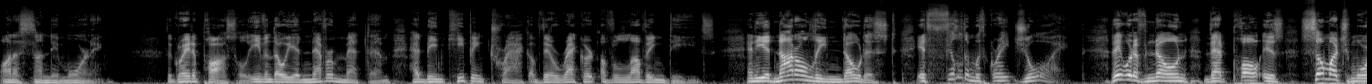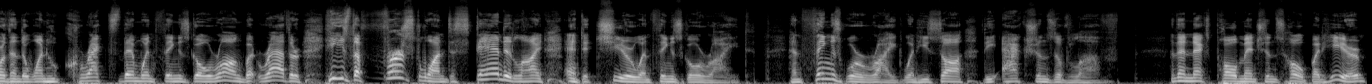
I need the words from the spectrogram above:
on a Sunday morning. The great apostle, even though he had never met them, had been keeping track of their record of loving deeds. And he had not only noticed, it filled him with great joy. They would have known that Paul is so much more than the one who corrects them when things go wrong, but rather he's the first one to stand in line and to cheer when things go right. And things were right when he saw the actions of love. And then next, Paul mentions hope, but here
